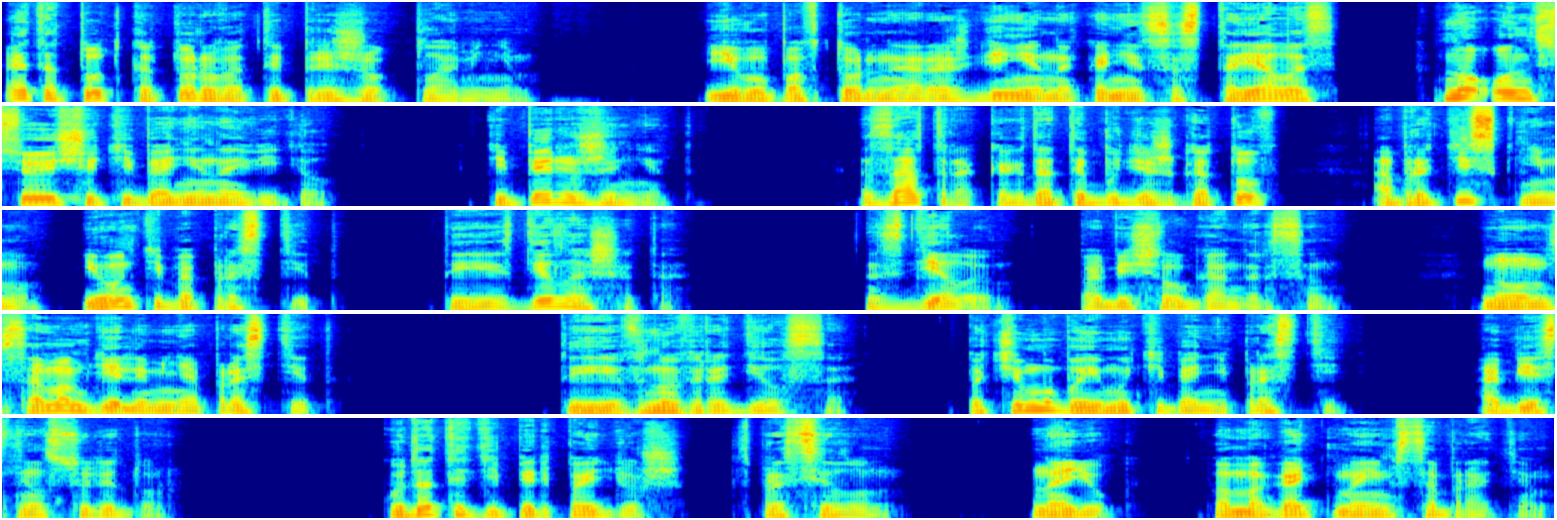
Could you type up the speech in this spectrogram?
Это тот, которого ты прижег пламенем. Его повторное рождение наконец состоялось, но он все еще тебя ненавидел. Теперь уже нет. Завтра, когда ты будешь готов, обратись к нему, и он тебя простит. Ты сделаешь это? Сделаю, пообещал Гандерсон. Но он в самом деле меня простит. Ты вновь родился. Почему бы ему тебя не простить? Объяснил Сулидор. Куда ты теперь пойдешь? Спросил он. На юг. Помогать моим собратьям.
